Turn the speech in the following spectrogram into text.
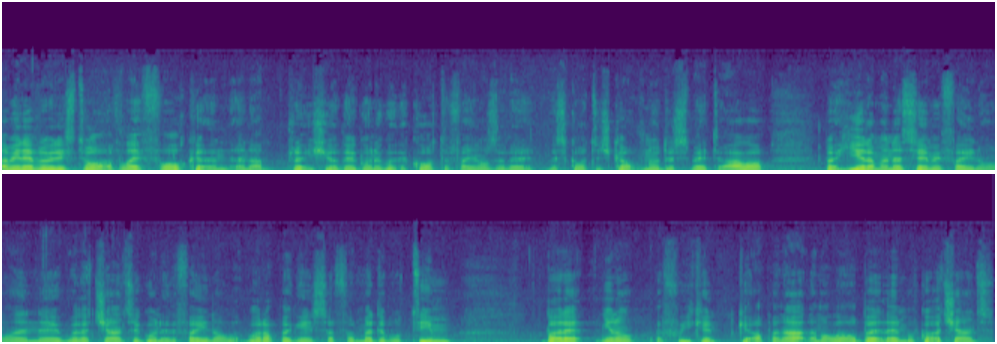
I mean, everybody's taught of left Falkirk, and, and, I'm pretty sure they're going to go to the quarter-finals of the, the, Scottish Cup. No disrespect to Alloa, but here I'm in a semi-final, and uh, with a chance of going to the final, we're up against a formidable team. But uh, you know, if we can get up and at them a little bit, then we've got a chance.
